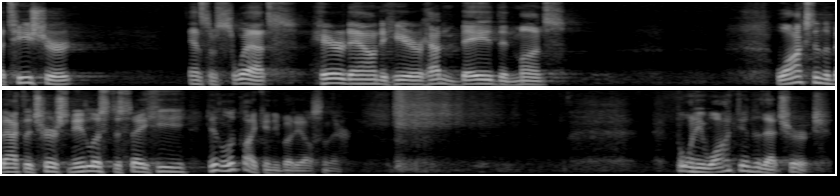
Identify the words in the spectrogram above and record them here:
a t shirt, and some sweats, hair down to here, hadn't bathed in months. Walks in the back of the church, needless to say, he didn't look like anybody else in there. But when he walked into that church,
